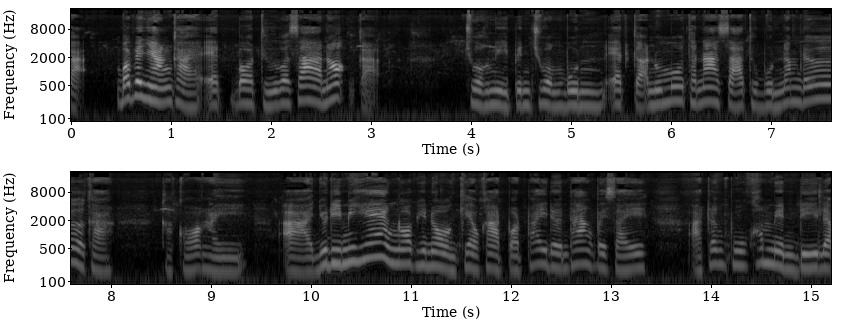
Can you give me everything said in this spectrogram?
กะบ่เป็นยังค่ะ แอดบ่ถือว่าซ่าเนาะกะช่วงนี้เป็นช่วงบุญ แอดกะอนุโมทนาสาธุบุญน้ำเด้อค่ะก็ขอให้ อ่าอยู่ดีมีแห้งเนาะพี่น้องแขวขาดปลอดภัยเดินทางไปไสอาทั้งผู้คอมเมนต์ดีและ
